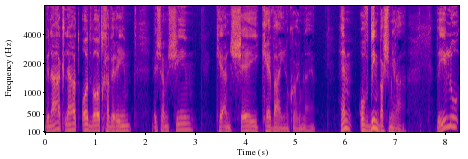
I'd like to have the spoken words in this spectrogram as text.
ולאט לאט עוד ועוד חברים, משמשים כאנשי קבע, היינו קוראים להם. הם עובדים בשמירה. ואילו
